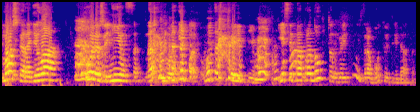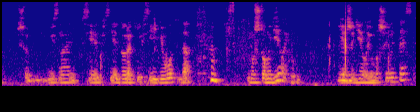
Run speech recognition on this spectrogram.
Машка родила, Коля женился, да? Вот, и по- вот это коллектив. Если про продукт, то он говорит, ну, работают ребята. Что, не знаю, все, все дураки, все идиоты, да. Но что мы делаем? Я же делаю машины тесты.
